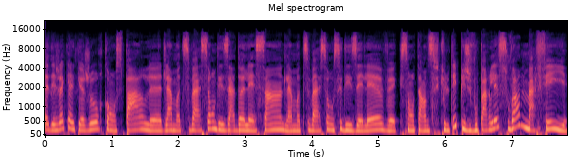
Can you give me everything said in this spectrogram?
Fait déjà quelques jours qu'on se parle euh, de la motivation des adolescents, de la motivation aussi des élèves euh, qui sont en difficulté. Puis je vous parlais souvent de ma fille,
